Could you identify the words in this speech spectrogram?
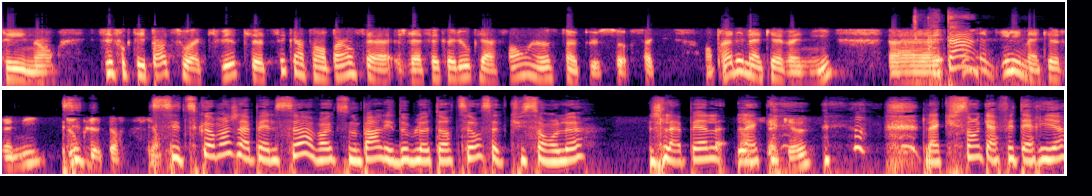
C'est non. Tu sais, il faut que tes pâtes soient cuites. Là. Tu sais, quand on pense à je la fais coller au plafond, là, c'est un peu ça. Fait on prend des macaronis. Euh, Attends. moi, j'aime bien les macaronis double tortillon. Sais-tu comment j'appelle ça avant que tu nous parles des doubles tortillons, cette cuisson-là? Je l'appelle la? la cuisson cafétéria.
